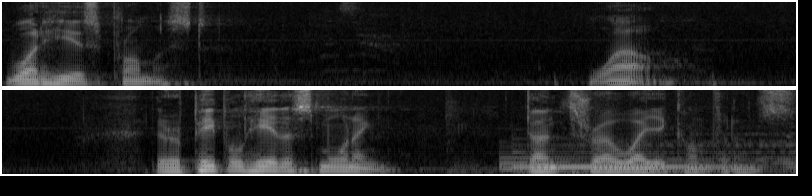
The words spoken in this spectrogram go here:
what He has promised. Wow. There are people here this morning. Don't throw away your confidence.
